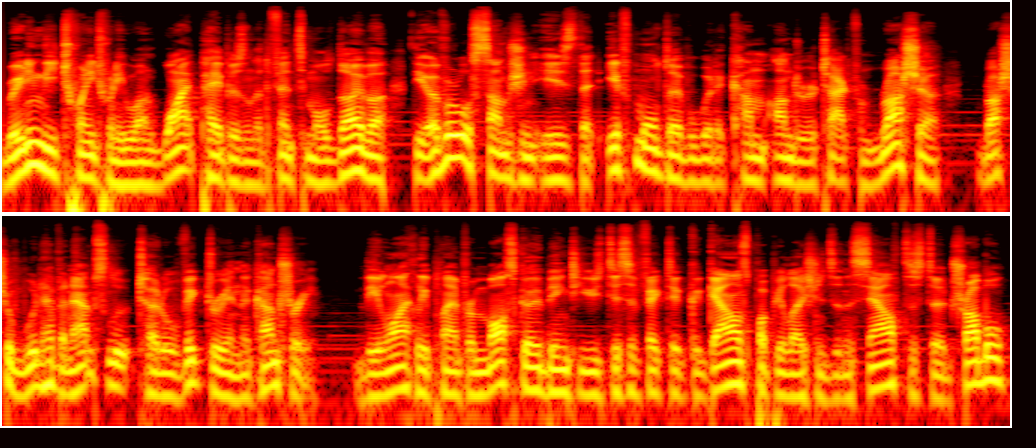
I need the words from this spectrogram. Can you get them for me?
Reading the 2021 white papers on the defense of Moldova, the overall assumption is that if Moldova were to come under attack from Russia, Russia would have an absolute total victory in the country. the likely plan from Moscow being to use disaffected Gagauz populations in the south to stir trouble,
